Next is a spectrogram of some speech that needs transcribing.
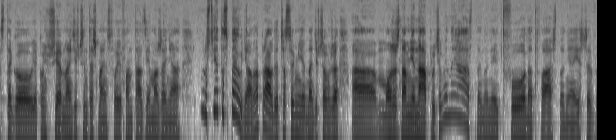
z tego jakąś przyjemność. Dziewczyny też mają swoje fantazje, marzenia po prostu ja to spełniam, naprawdę. Czasem jedna dziewczyna mówi, że a możesz na mnie napluć. Ja mówię, no jasne, no nie, tfu na twarz, to nie, jeszcze w,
